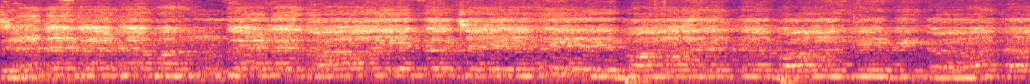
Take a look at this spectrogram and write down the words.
जनगण मङ्गलदायक जय हे भारत भाग्य विधाता।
